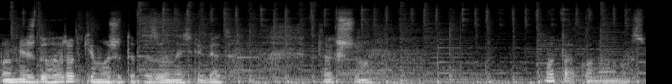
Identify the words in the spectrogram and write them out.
поміж догородки можете позвонити, ребята. Так що, отак воно у нас.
